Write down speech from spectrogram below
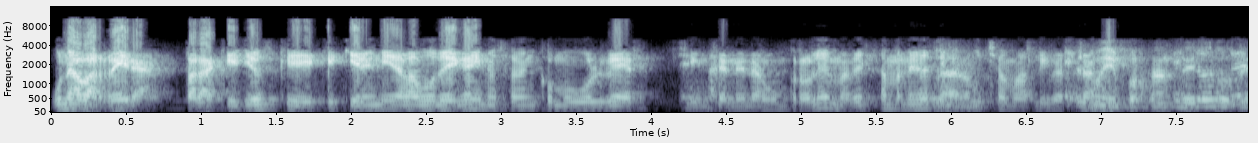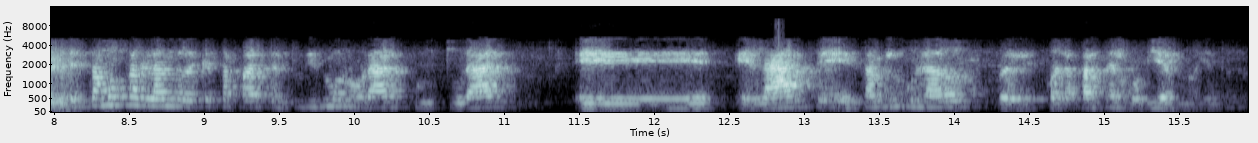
una barrera para aquellos que, que quieren ir a la bodega y no saben cómo volver sin Exacto. tener algún problema. De esta manera Claro. tienen mucha más Es libertad. muy importante eso Entonces, de... estamos hablando de que esta parte del turismo rural, cultural, eh, el arte, están vinculados pues, con la parte del gobierno. Y entonces,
